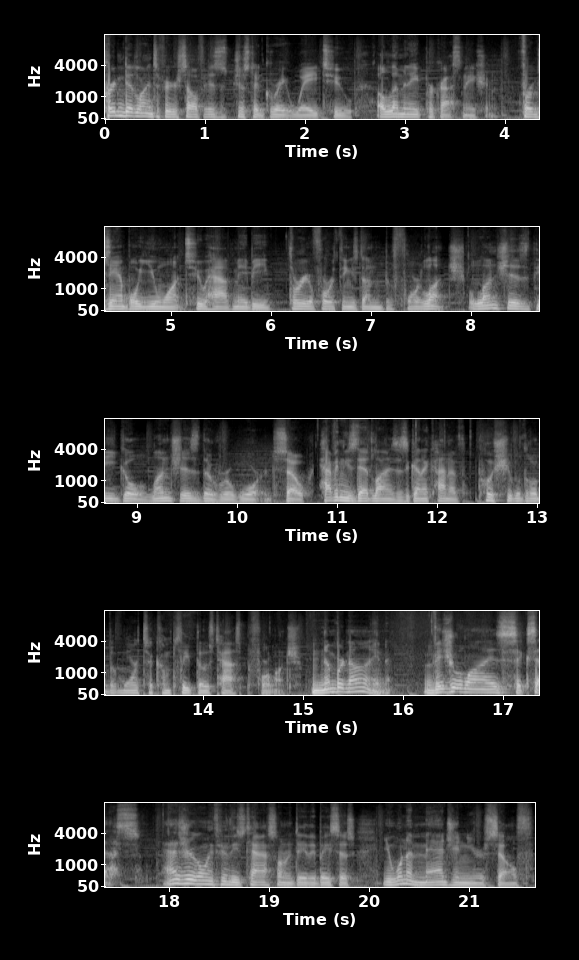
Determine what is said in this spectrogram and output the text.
Creating deadlines for yourself is just a great way to eliminate procrastination. For example, you want to have maybe three or four things done before lunch. Lunch is the goal, lunch is the reward. So having these deadlines is gonna kind of push you a little bit more to complete those tasks before lunch. Number nine, visualize success. As you're going through these tasks on a daily basis, you want to imagine yourself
